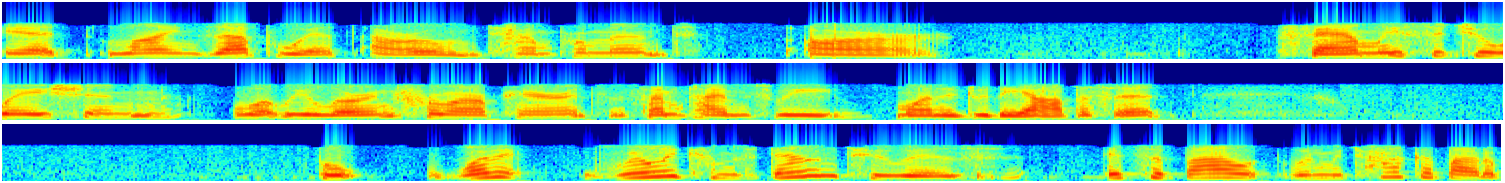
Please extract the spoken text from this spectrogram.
it lines up with our own temperament, our family situation, what we learned from our parents, and sometimes we want to do the opposite. But what it really comes down to is it's about, when we talk about a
